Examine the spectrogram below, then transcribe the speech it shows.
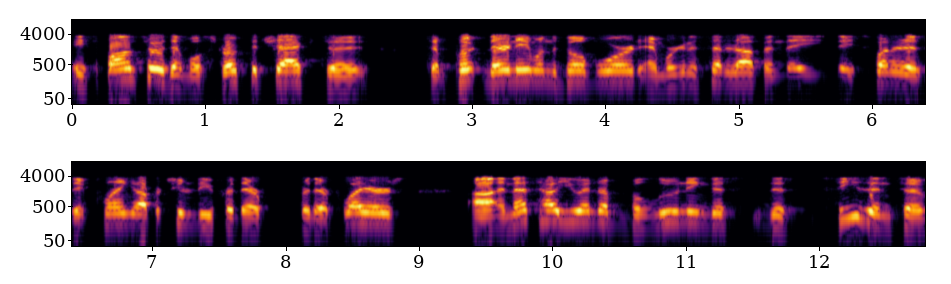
a sponsor that will stroke the check to to put their name on the billboard, and we're going to set it up. And they they spun it as a playing opportunity for their for their players, uh, and that's how you end up ballooning this this season to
